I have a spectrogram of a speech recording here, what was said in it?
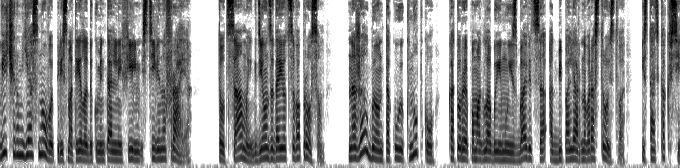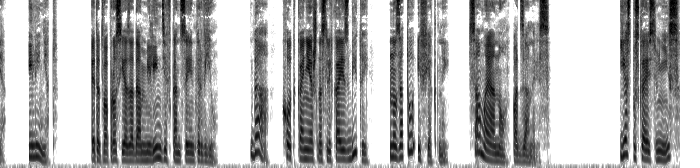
Вечером я снова пересмотрела документальный фильм Стивена Фрая, тот самый, где он задается вопросом: нажал бы он такую кнопку, которая помогла бы ему избавиться от биполярного расстройства и стать как все, или нет? Этот вопрос я задам Мелинде в конце интервью. Да, ход, конечно, слегка избитый, но зато эффектный. Самое оно под занавес. Я спускаюсь вниз,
